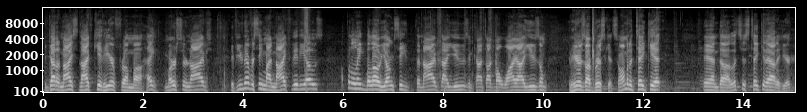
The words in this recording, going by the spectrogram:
We got a nice knife kit here from, uh, hey, Mercer Knives. If you've never seen my knife videos, put a link below. You can see the knives I use and kind of talk about why I use them. And here's our brisket. So I'm going to take it and uh, let's just take it out of here.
